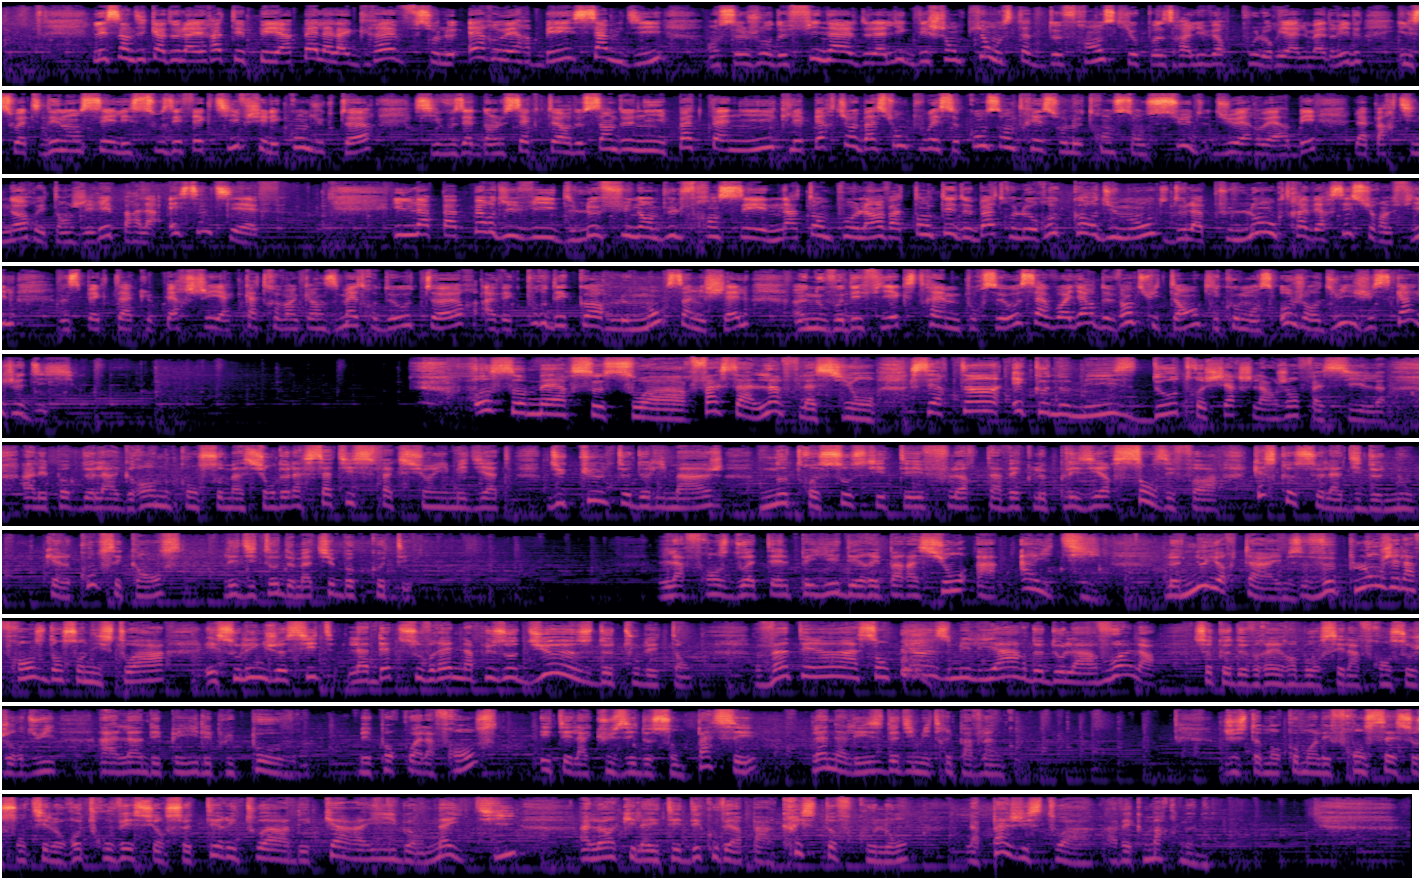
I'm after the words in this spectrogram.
Les syndicats de la RATP appellent à la grève sur le RERB samedi, en ce jour de finale de la Ligue des Champions au Stade de France qui opposera Liverpool au Real Madrid. Ils souhaitent dénoncer les sous-effectifs chez les conducteurs. Si vous êtes dans le secteur de Saint-Denis, pas de panique, les perturbations pourraient se concentrer sur le tronçon sud du RERB, la partie nord étant gérée par la SNCF. Il n'a pas peur du vide. Le funambule français Nathan Paulin va tenter de battre le record du monde de la plus longue traversée sur un fil. Un spectacle perché à 95 mètres de hauteur avec pour décor le Mont Saint-Michel. Un nouveau défi extrême pour ce haut savoyard de 28 ans qui commence aujourd'hui jusqu'à jeudi. Au sommaire ce soir, face à l'inflation, certains économisent, d'autres cherchent l'argent facile. À l'époque de la grande consommation, de la satisfaction immédiate, du culte de l'image, notre société flirte avec le plaisir sans effort. Qu'est-ce que cela dit de nous? Quelles conséquences? L'édito de Mathieu Boccoté. La France doit-elle payer des réparations à Haïti? Le New York Times veut plonger la France dans son histoire et souligne, je cite, la dette souveraine la plus odieuse de tous les temps. 21 à 115 milliards de dollars, voilà ce que devrait rembourser la France aujourd'hui à l'un des pays les plus pauvres. Mais pourquoi la France est-elle accusée de son passé? L'analyse de Dimitri Pavlenko. Justement, comment les Français se sont-ils retrouvés sur ce territoire des Caraïbes en Haïti alors qu'il a été découvert par Christophe Colomb, la page histoire avec Marc Menon.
